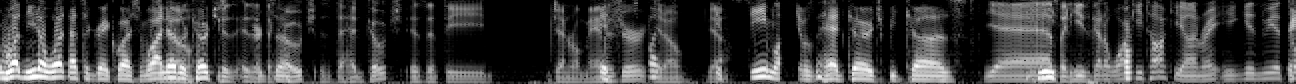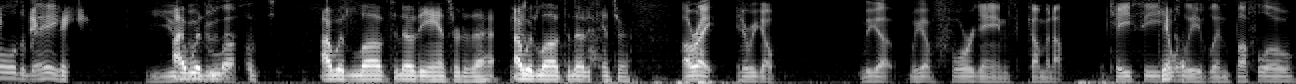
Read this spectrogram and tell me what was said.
What you know? What that's a great question. Well, you I know, know their coaches. Is it the so. coach? Is it the head coach? Is it the general manager? Like, you know, yeah. It seemed like it was the head coach because yeah, he's, but he's got a oh. walkie-talkie on, right? He gives me a told, hey, you I would love. This. I would love to know the answer to that. Yep. I would love to know the answer. All right, here we go. We got we got four games coming up. KC, Can't Cleveland, wait. Buffalo,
